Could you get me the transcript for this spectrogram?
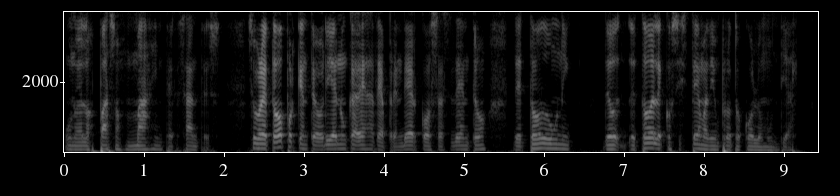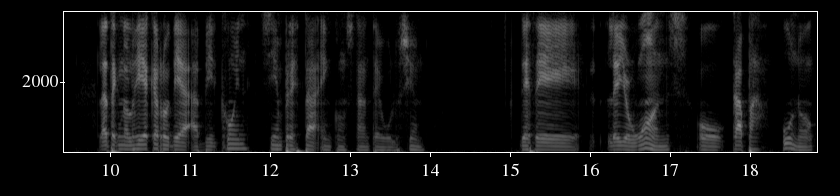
uno de los pasos más interesantes. Sobre todo porque en teoría nunca dejas de aprender cosas dentro de todo, el ecosistema de un protocolo mundial. La tecnología que rodea a Bitcoin siempre está en constante evolución desde Layer Ones o capa 1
